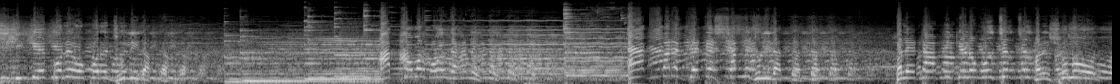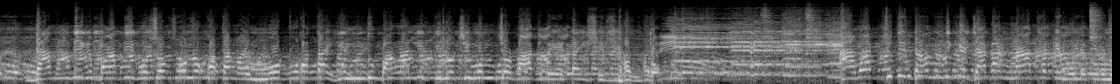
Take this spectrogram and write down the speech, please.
শিখে করে ওপরে ঝুলি রাখো। আর তো আমার বলার জায়গা নেই। একবারে গেটের সামনে ঝুলি রাখবে তাহলে এটা আপনি কেন বলছেন? আরে শুনুন ডান দিক বাঁ দিক ওসব কোনো কথা নয়, মোট কথা হিন্দু বাঙালি তুলসী মঞ্চ রাখবে এটাই সিদ্ধান্ত। আমার যদি ডান দিকে জায়গা না থাকে, মনে করুন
